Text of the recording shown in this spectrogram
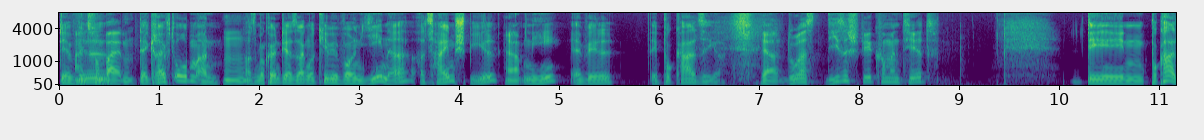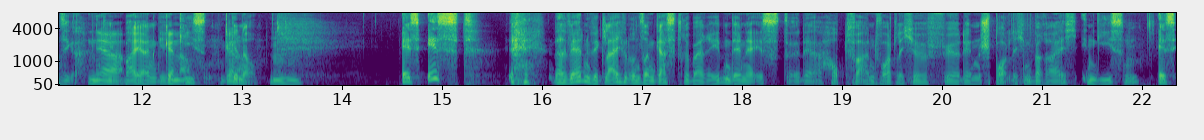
Der will, Eins von beiden. Der greift oben an. Mhm. Also man könnte ja sagen, okay, wir wollen Jena als Heimspiel. Ja. Nee, er will den Pokalsieger. Ja, du hast dieses Spiel kommentiert. Den Pokalsieger. Ja, Bayern gegen genau, Gießen. Genau. genau. Mhm. Es ist da werden wir gleich mit unserem Gast drüber reden, denn er ist äh, der Hauptverantwortliche für den sportlichen Bereich in Gießen. Es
